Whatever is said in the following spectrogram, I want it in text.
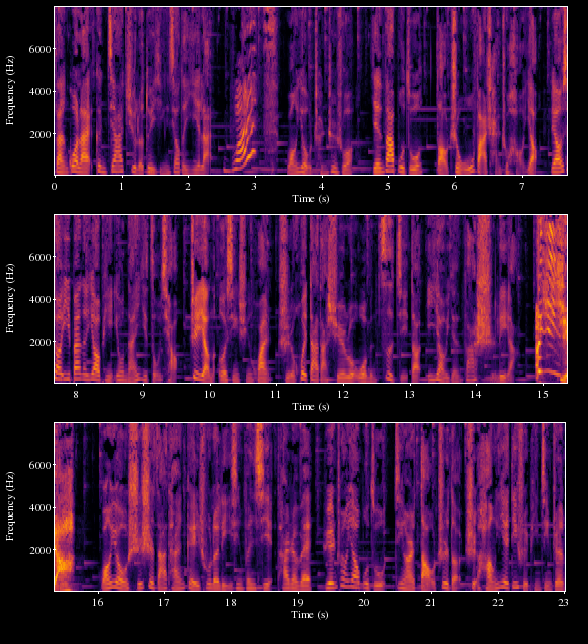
反过来更加剧了对营销的依赖。What？网友晨晨说：“研发不足导致无法产出好药，疗效一般的药品又难以走俏，这样的恶性循环只会大大削弱我们自己的医药研发实力啊！”哎呀！网友时事杂谈给出了理性分析，他认为原创药不足，进而导致的是行业低水平竞争，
